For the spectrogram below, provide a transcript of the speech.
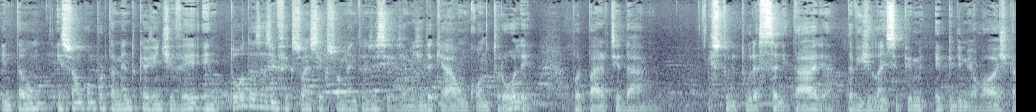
Então, isso é um comportamento que a gente vê em todas as infecções sexualmente transmissíveis. À medida que há um controle por parte da estrutura sanitária, da vigilância epidemiológica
